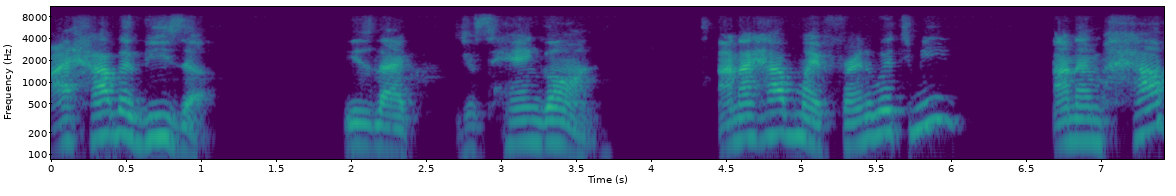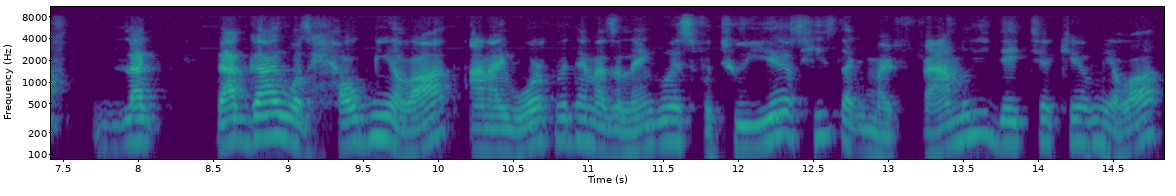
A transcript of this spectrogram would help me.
I have a visa. He's like, just hang on. And I have my friend with me, and I'm half like that guy was helped me a lot, and I worked with him as a linguist for two years. He's like my family, they take care of me a lot,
